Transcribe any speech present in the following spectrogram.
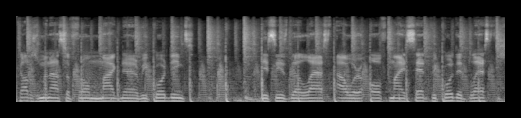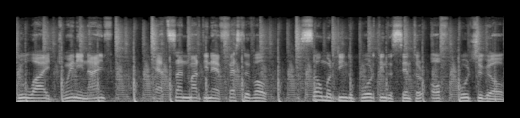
Carlos Manaça from Magna Recordings. This is the last hour of my set recorded last July 29th at San Martine Festival, São Martinho do Porto in the center of Portugal.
